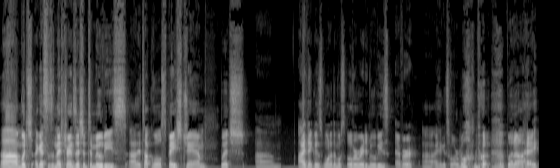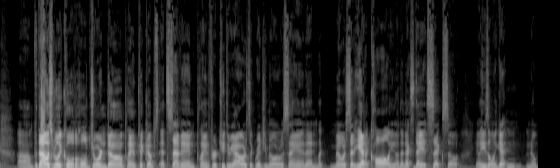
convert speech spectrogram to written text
Um, which I guess is a nice transition to movies. Uh, they talk a little Space Jam, which um, I think is one of the most overrated movies ever. Uh, I think it's horrible, but but uh, hey. Um, but that was really cool. The whole Jordan Dome playing pickups at seven, playing for two three hours, like Reggie Miller was saying, and then like Miller said he had a call, you know, the next day at six. So you know he's only getting you know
